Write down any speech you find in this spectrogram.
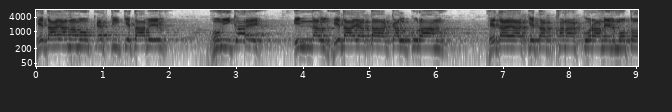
হেদায়া নামক একটি কেতাবের ভূমিকায়, ইন্নাল হেদায়াতা কাল কুরআন। হেদায়া কেতাবখানা কোরআনের মতো।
